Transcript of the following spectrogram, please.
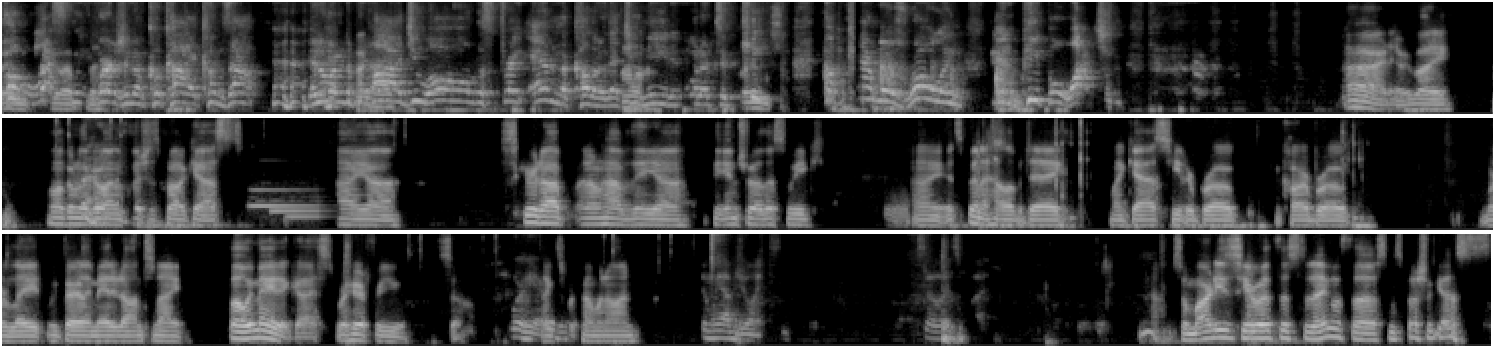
pro wrestling version of Kokai comes out in order to provide you all the straight and the color that you oh. need in order to keep the cameras rolling and people watching. All right, everybody. Welcome to the Growing the Fishes podcast. I uh, screwed up. I don't have the uh, the intro this week. Uh, it's been a hell of a day. My gas heater broke. The car broke we're late. We barely made it on tonight. Well, we made it, guys. We're here for you. So we're here. Thanks for coming on. And we have joints. So it's fine. Yeah. So Marty's here with us today with uh, some special guests.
